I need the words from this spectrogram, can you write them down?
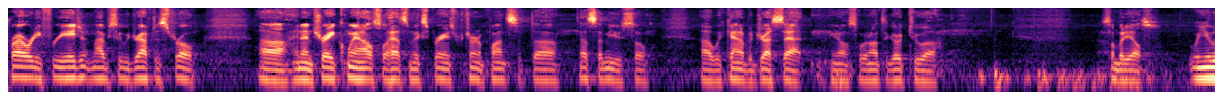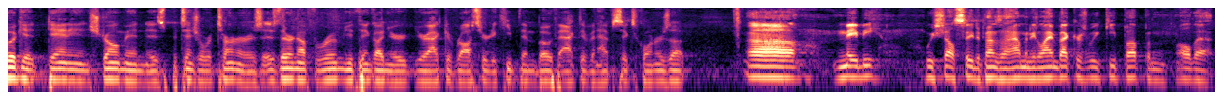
priority free agent, and obviously we drafted Stroh. Uh, and then Trey Quinn also had some experience returning punts at uh, SMU, so uh, we kind of addressed that, you know, so we don't have to go to uh, somebody else. When you look at Danny and Stroman as potential returners, is there enough room you think on your, your active roster to keep them both active and have six corners up? Uh, maybe. We shall see. Depends on how many linebackers we keep up and all that.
